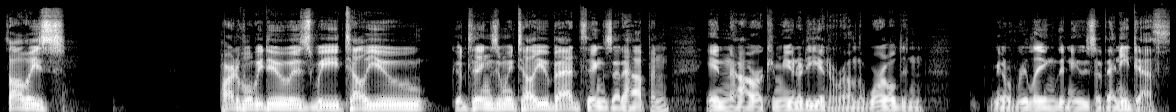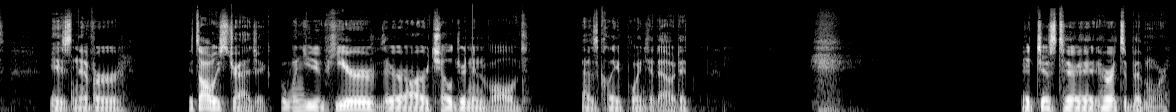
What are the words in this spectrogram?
it's always part of what we do is we tell you good things and we tell you bad things that happen in our community and around the world. And, you know, relaying the news of any death is never, it's always tragic. But when you hear there are children involved, as Clay pointed out, it, it just it hurts a bit more.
